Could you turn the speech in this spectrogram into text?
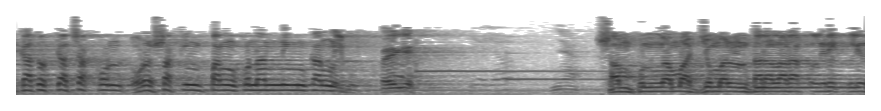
Raden Gatot Kaca kontor saking pangkonan ningkang ibu. Sampun ngamajuman tara larak lirik lir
